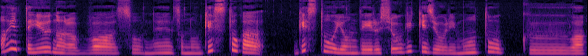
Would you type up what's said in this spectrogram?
あえて言うならばそうねそのゲストがゲストを呼んでいる小劇場リモートークは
